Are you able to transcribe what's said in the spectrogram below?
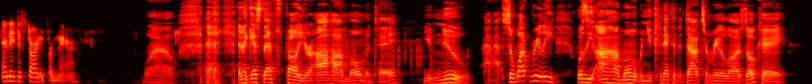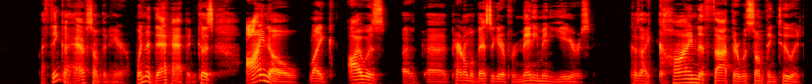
And it just started from there. Wow. And I guess that's probably your aha moment, hey? You knew. So, what really was the aha moment when you connected the dots and realized, okay, I think I have something here? When did that happen? Because I know, like, I was a, a paranormal investigator for many, many years because I kind of thought there was something to it.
